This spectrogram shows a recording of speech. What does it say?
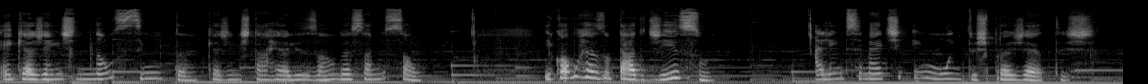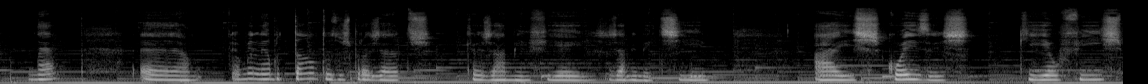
em que a gente não sinta que a gente está realizando essa missão. E como resultado disso, a gente se mete em muitos projetos, né? É, eu me lembro tantos os projetos que eu já me enfiei, já me meti, as coisas que eu fiz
